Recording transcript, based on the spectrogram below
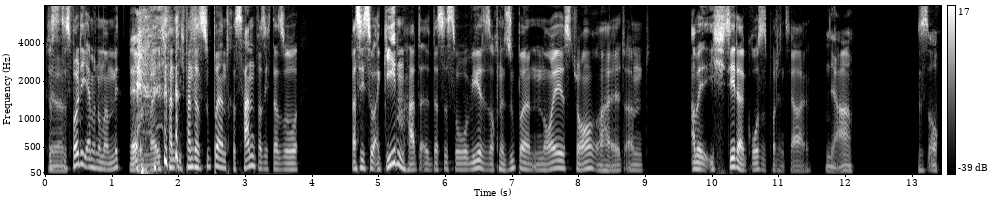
Das, das wollte ich einfach nochmal mitnehmen, weil ich fand, ich fand das super interessant, was sich da so, was sich so ergeben hat. äh, Das ist so, wie das ist auch eine super neues Genre halt. Und, aber ich sehe da großes Potenzial. Ja. Das ist auch,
